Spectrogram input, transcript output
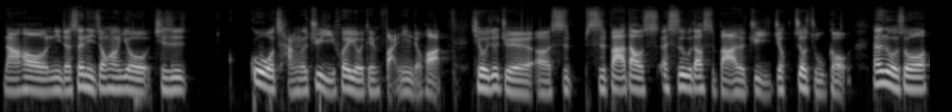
然后你的身体状况又其实过长的距离会有点反应的话，其实我就觉得呃十十八到十呃十五到十八的距离就就足够。但如果说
